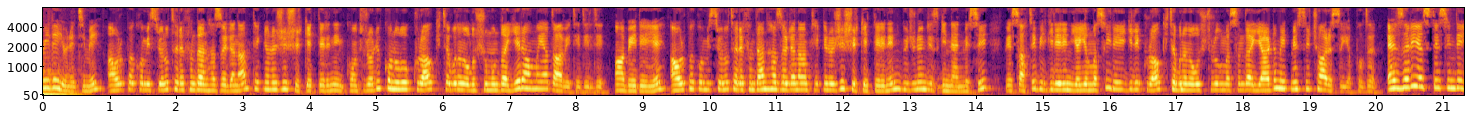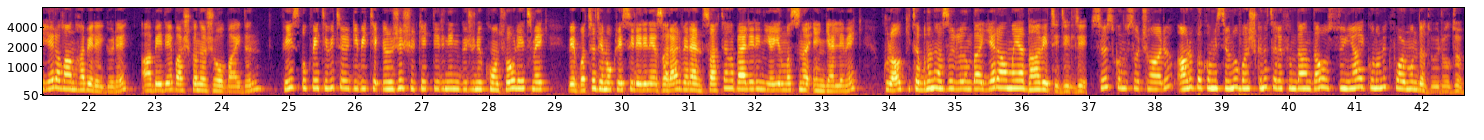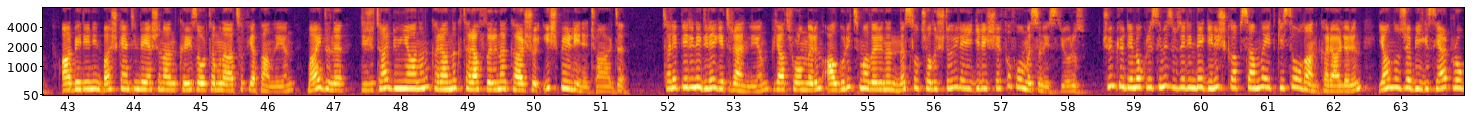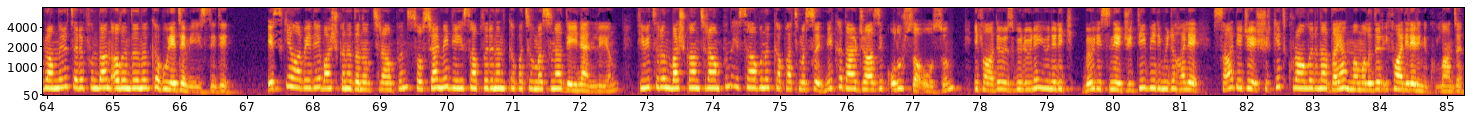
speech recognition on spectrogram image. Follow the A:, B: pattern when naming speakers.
A: ABD yönetimi, Avrupa Komisyonu tarafından hazırlanan teknoloji şirketlerinin kontrolü konulu kural kitabının oluşumunda yer almaya davet edildi. ABD'ye Avrupa Komisyonu tarafından hazırlanan teknoloji şirketlerinin gücünün dizginlenmesi ve sahte bilgilerin yayılması ile ilgili kural kitabının oluşturulmasında yardım etmesi çağrısı yapıldı. Elzaria sitesinde yer alan habere göre ABD Başkanı Joe Biden, Facebook ve Twitter gibi teknoloji şirketlerinin gücünü kontrol etmek ve Batı demokrasilerine zarar veren sahte haberlerin yayılmasını engellemek, kural kitabının hazırlığında yer almaya davet edildi. Söz konusu çağrı Avrupa Komisyonu Başkanı tarafından Davos Dünya Ekonomik Forumu'nda duyuruldu. ABD'nin başkentinde yaşanan kriz ortamına atıf yapan Leyen, Biden'ı dijital dünyanın karanlık taraflarına karşı işbirliğine çağırdı. Taleplerini dile getiren Leon, platformların algoritmalarının nasıl çalıştığıyla ilgili şeffaf olmasını istiyoruz. Çünkü demokrasimiz üzerinde geniş kapsamlı etkisi olan kararların yalnızca bilgisayar programları tarafından alındığını kabul edemeyiz dedi. Eski ABD Başkanı Donald Trump'ın sosyal medya hesaplarının kapatılmasına değinen Leon, Twitter'ın Başkan Trump'ın hesabını kapatması ne kadar cazip olursa olsun, ifade özgürlüğüne yönelik böylesine ciddi bir müdahale sadece şirket kurallarına dayanmamalıdır ifadelerini kullandı.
